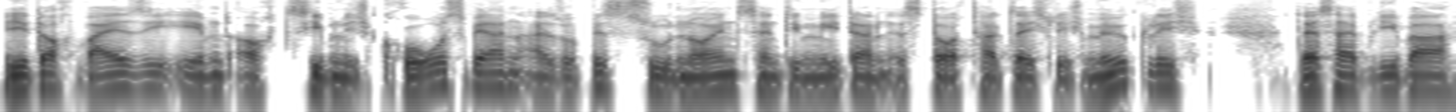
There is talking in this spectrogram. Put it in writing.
Jedoch, weil sie eben auch ziemlich groß werden, also bis zu 9 Zentimetern ist dort tatsächlich möglich. Deshalb lieber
